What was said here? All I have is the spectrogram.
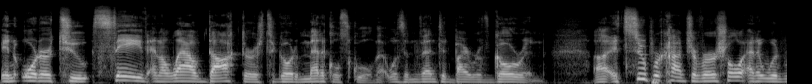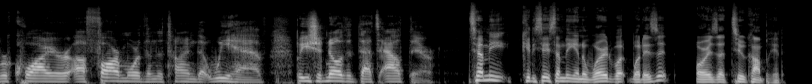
in order to save and allow doctors to go to medical school. That was invented by Rav Goren. Uh, it's super controversial and it would require uh, far more than the time that we have, but you should know that that's out there. Tell me, can you say something in a word? What What is it? Or is that too complicated?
